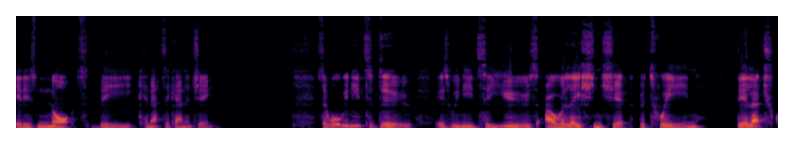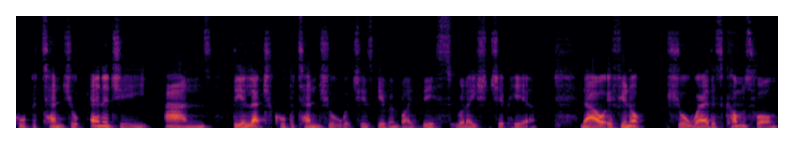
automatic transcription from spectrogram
It is not the kinetic energy. So what we need to do is we need to use our relationship between the electrical potential energy and the electrical potential, which is given by this relationship here. Now, if you're not sure where this comes from,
